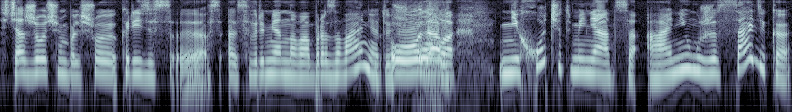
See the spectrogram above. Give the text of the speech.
Сейчас же очень большой кризис э, э, современного образования. То есть О, школа да. не хочет меняться, а они уже с садика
